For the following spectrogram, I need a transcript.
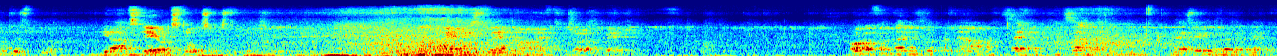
to Yeah, are there on stills. Mr. I I have to bench. Robert Fontaine is now on seventh and Sunday. That's really good at.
